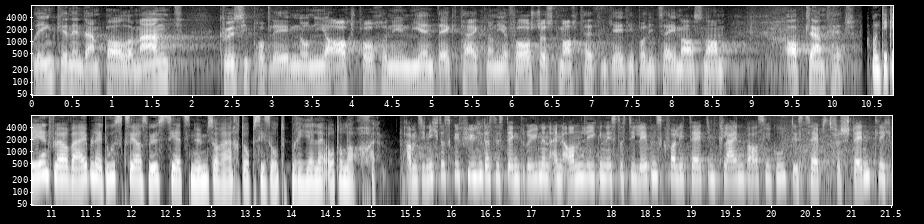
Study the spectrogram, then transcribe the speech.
Linken in diesem Parlament gewisse Probleme noch nie angesprochen, nie entdeckt hat, noch nie einen Vorstoß gemacht hat und jede Polizeimaßnahme abgelehnt hat. Und die grüne Fleur Weibel hat ausgesehen, als wüsste sie jetzt nicht mehr so recht, ob sie so brillen oder lachen. Haben Sie nicht das Gefühl, dass es den Grünen ein Anliegen ist, dass die Lebensqualität im kleinen Basel gut ist? Selbstverständlich.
